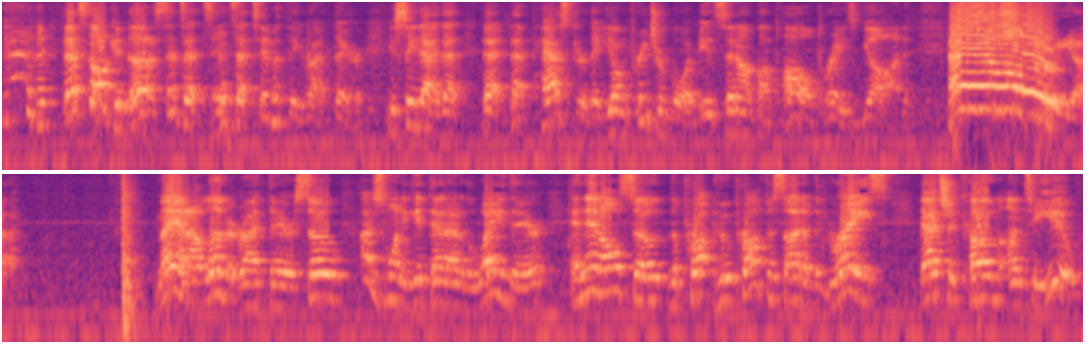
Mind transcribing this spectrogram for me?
that's talking to us. That's that, that's that Timothy right there. You see that that that that pastor, that young preacher boy being sent out by Paul. Praise God. Hallelujah. Man, I love it right there. So I just want to get that out of the way there. And then also the pro- who prophesied of the grace that should come unto you.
